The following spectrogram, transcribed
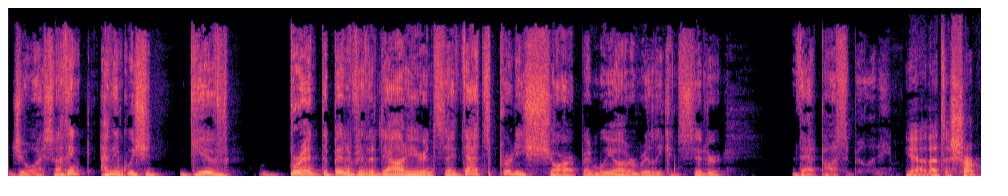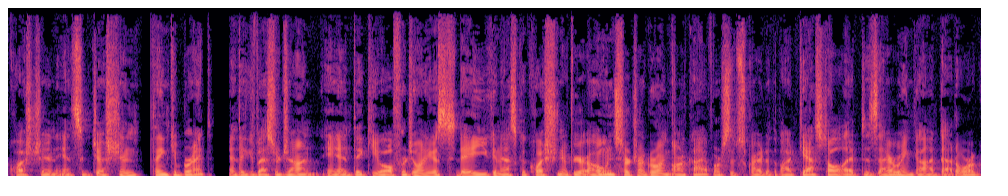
joy. So I think I think we should give Brent the benefit of the doubt here and say that's pretty sharp and we ought to really consider that possibility. Yeah, that's a sharp question and suggestion. Thank you, Brent. And thank you, Pastor John. And thank you all for joining us today. You can ask a question of your own, search our growing archive, or subscribe to the podcast, all at desiringgod.org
